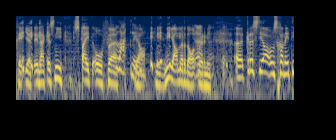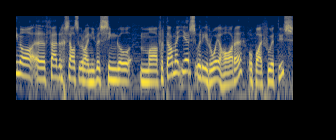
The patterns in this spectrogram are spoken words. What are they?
geëet en ek is nie spyt of uh, Glad nie. ja, nie, nie jammer daaroor nie. Uh Christia, ons gaan net hier na uh, verder gesels oor daai nuwe single, maar vertel my eers oor die rooi hare op daai foto's.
